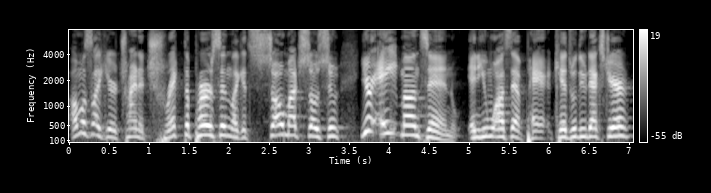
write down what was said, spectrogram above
almost like you're trying to trick the person. Like it's so much so soon. You're eight months in, and he wants to have pa- kids with you next year.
